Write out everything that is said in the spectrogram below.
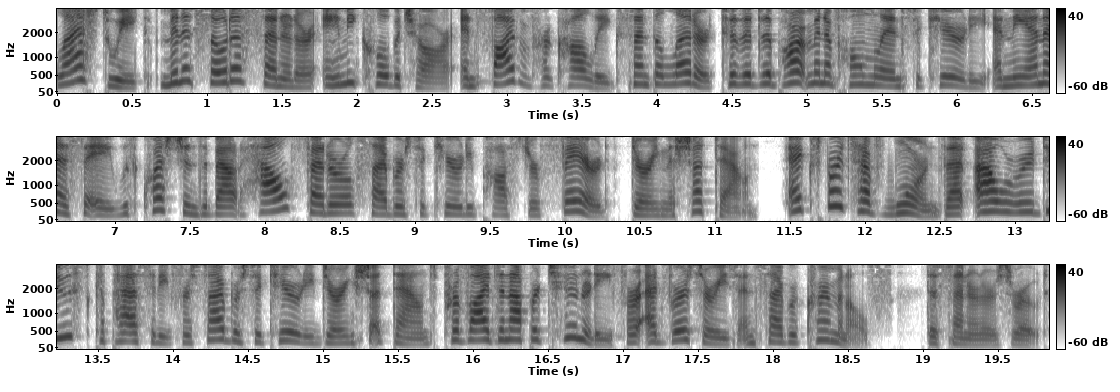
Last week, Minnesota Senator Amy Klobuchar and five of her colleagues sent a letter to the Department of Homeland Security and the NSA with questions about how federal cybersecurity posture fared during the shutdown. Experts have warned that our reduced capacity for cybersecurity during shutdowns provides an opportunity for adversaries and cybercriminals, the senators wrote.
